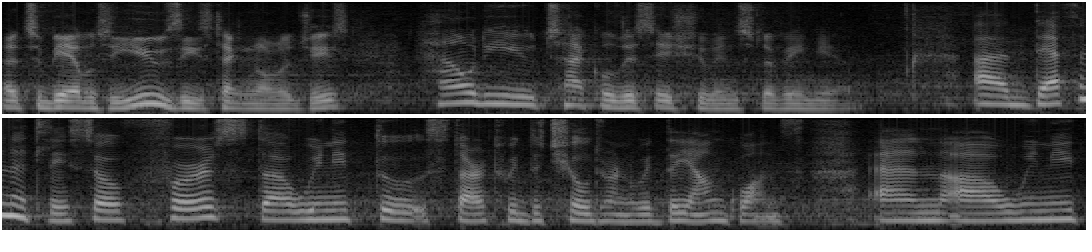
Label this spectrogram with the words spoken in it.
uh, to be able to use these technologies. How do you tackle this issue in Slovenia? Uh, definitely. So first, uh, we need to start with the children, with the young ones. And uh, we need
